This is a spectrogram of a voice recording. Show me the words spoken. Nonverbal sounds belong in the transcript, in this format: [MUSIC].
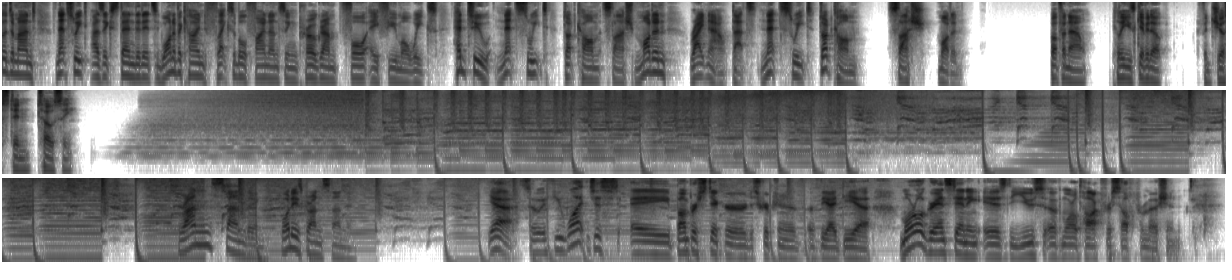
popular demand, NetSuite has extended its one of a kind flexible financing program for a few more weeks. Head to netsuite.com slash modern right now. That's netsuite.com slash modern. But for now, please give it up for Justin Tosi. Grandstanding. What is grandstanding? Yeah, so if you want just a bumper sticker description of, of the idea, moral grandstanding is the use of moral talk for self promotion.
